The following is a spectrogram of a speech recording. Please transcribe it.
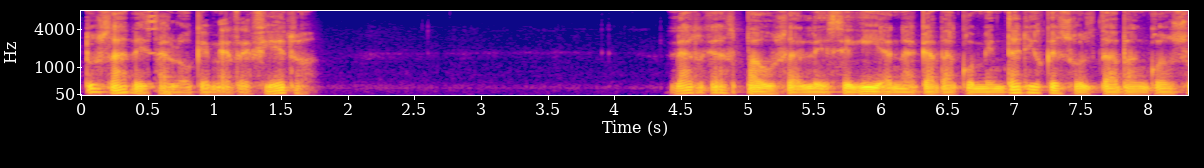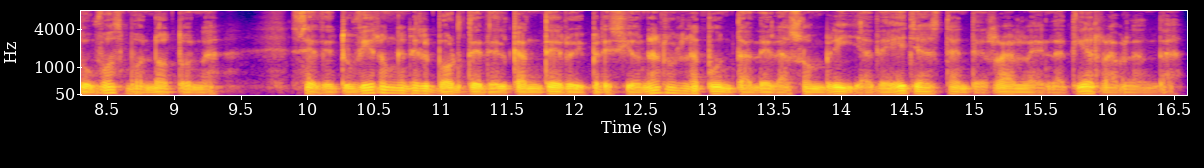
Tú sabes a lo que me refiero». Largas pausas le seguían a cada comentario que soltaban con su voz monótona. Se detuvieron en el borde del cantero y presionaron la punta de la sombrilla de ella hasta enterrarla en la tierra blanda.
